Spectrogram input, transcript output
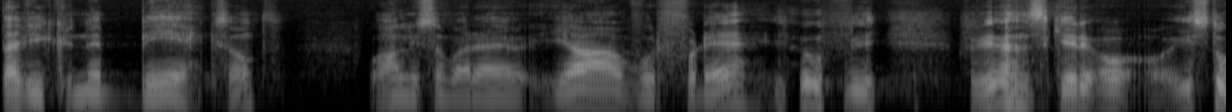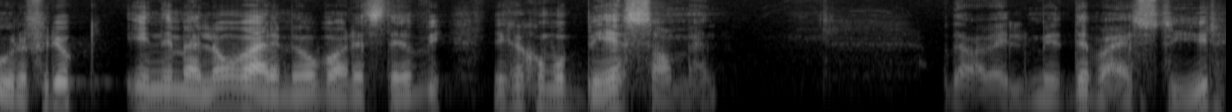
der vi kunne be. ikke sant? Og han liksom bare Ja, hvorfor det? Jo, vi, for vi ønsker å, å, i Storefruk innimellom å være med og bare et sted vi, vi kan komme og be sammen. Og det var veldig mye, det ble styr.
